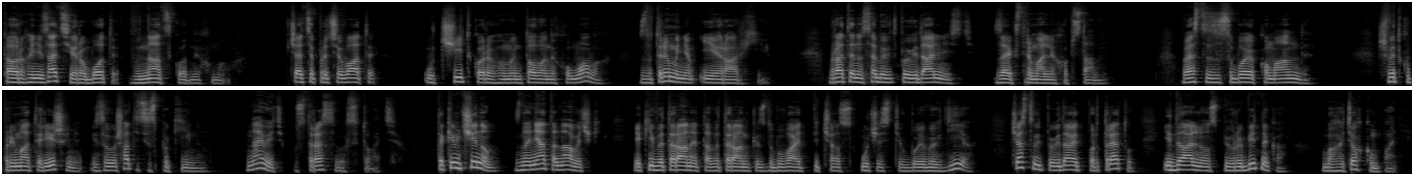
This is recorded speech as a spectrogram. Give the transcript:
та організації роботи в надскладних умовах, вчаться працювати у чітко регламентованих умовах з дотриманням ієрархії, брати на себе відповідальність за екстремальних обставин, вести за собою команди, швидко приймати рішення і залишатися спокійним, навіть у стресових ситуаціях. Таким чином, знання та навички, які ветерани та ветеранки здобувають під час участі в бойових діях, часто відповідають портрету ідеального співробітника багатьох компаній.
